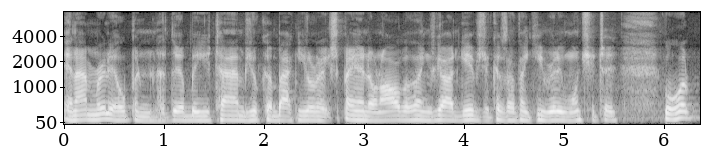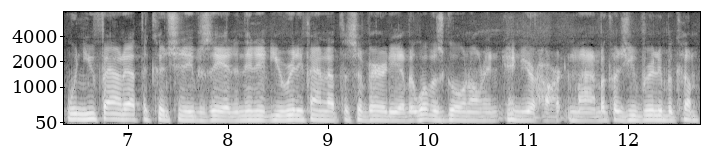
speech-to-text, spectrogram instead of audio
and I'm really hoping that there'll be times you'll come back and you'll expand on all the things God gives you because I think He really wants you to. Well, what when you found out the condition he was in, and then it, you really found out the severity of it, what was going on in, in, your heart and mind? Because you've really become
